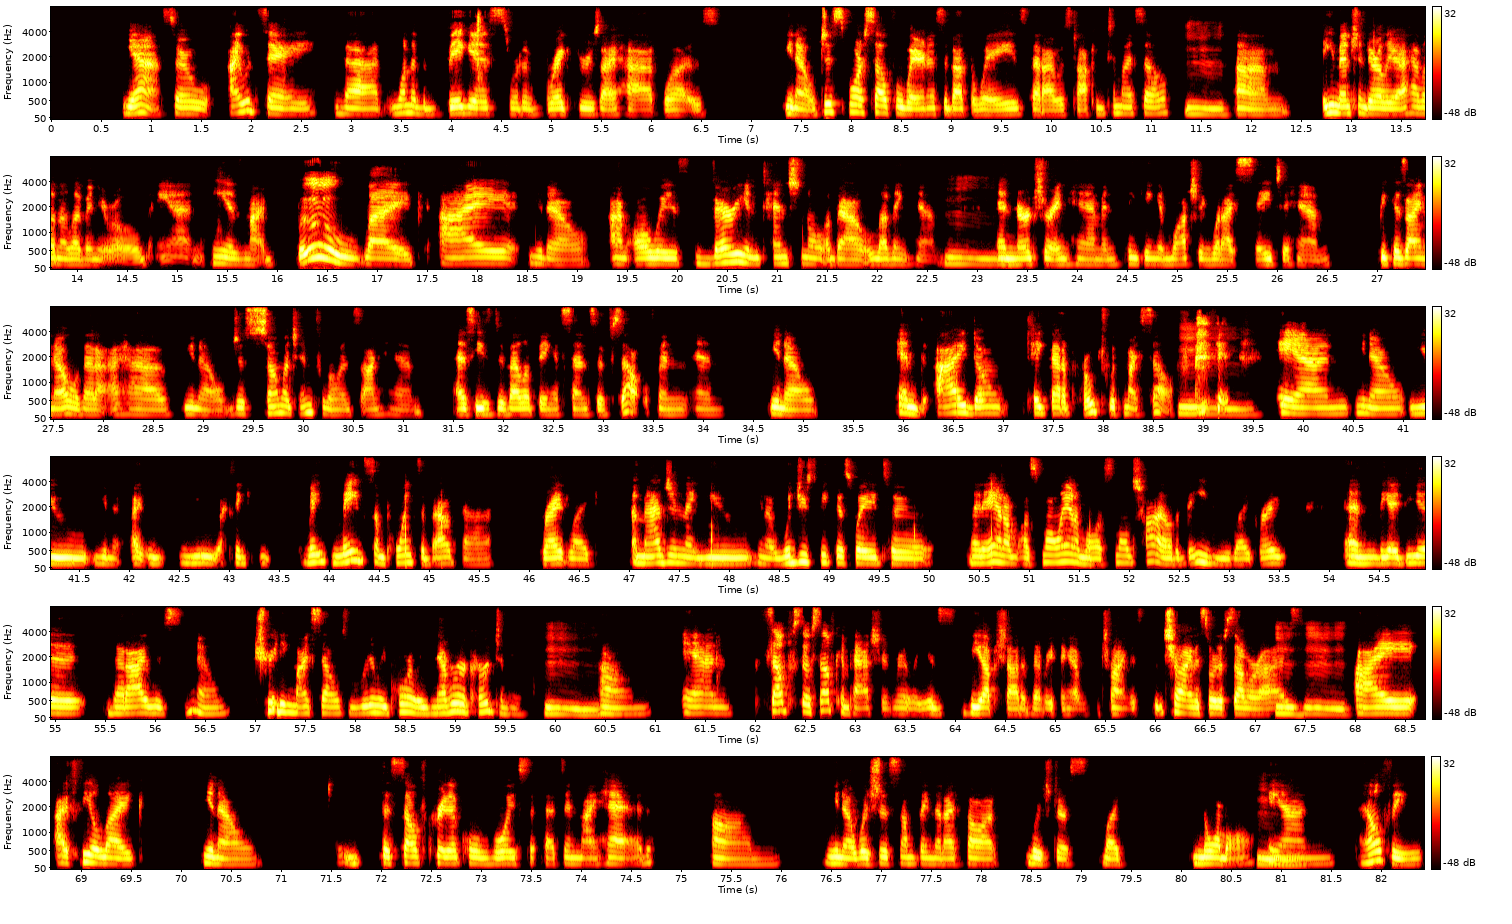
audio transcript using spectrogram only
yeah so i would say that one of the biggest sort of breakthroughs I had was, you know, just more self awareness about the ways that I was talking to myself. Mm. Um, you mentioned earlier, I have an 11 year old and he is my boo. Like, I, you know, I'm always very intentional about loving him mm. and nurturing him and thinking and watching what I say to him because I know that I have, you know, just so much influence on him as he's developing a sense of self and, and, you know, and I don't take that approach with myself. Mm. and, you know, you, you know, I, you, I think made, made some points about that, right? Like, imagine that you, you know, would you speak this way to an animal, a small animal, a small child, a baby, like, right? And the idea that I was, you know, treating myself really poorly never occurred to me. Mm. Um, and self, so self compassion really is the upshot of everything I'm trying to, trying to sort of summarize. Mm-hmm. I, I feel like, you know, the self critical voice that's in my head, um, you know, was just something that I thought was just like normal mm. and healthy.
